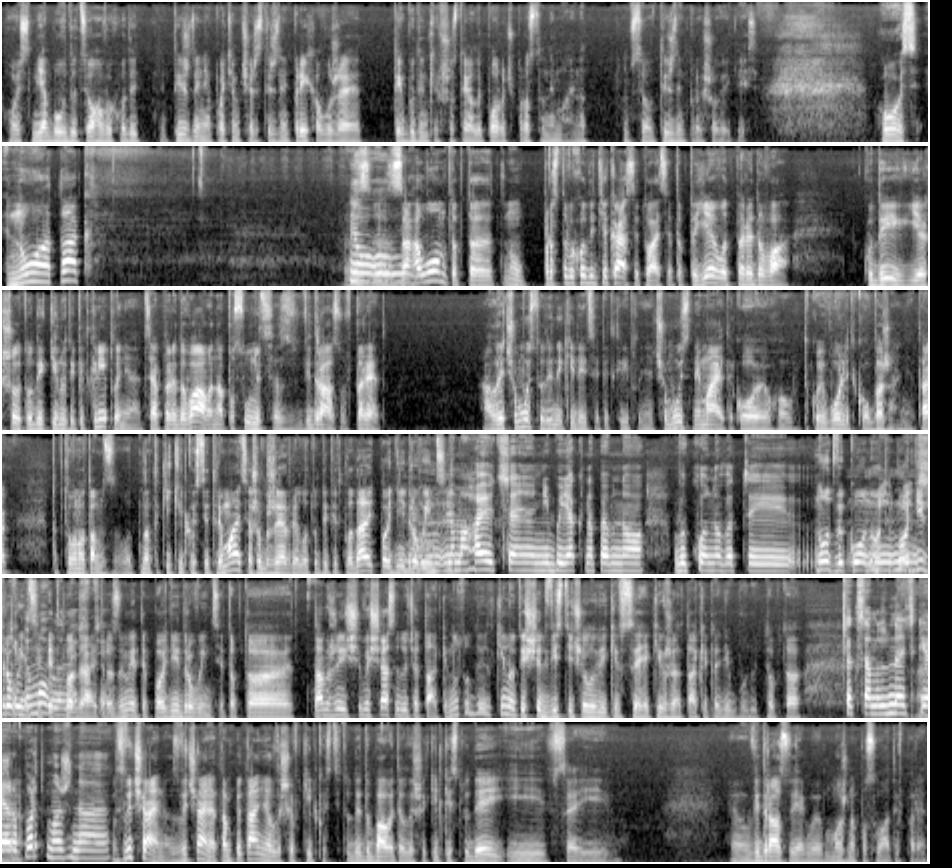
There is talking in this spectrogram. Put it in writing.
Ось я був до цього виходить тиждень, а потім через тиждень приїхав, уже тих будинків, що стояли поруч, просто немає. На все, тиждень пройшов якийсь. Ось. Ну а так. Ну- Загалом, тобто, ну, просто виходить яка ситуація? Тобто є от передова, куди, якщо туди кинути підкріплення, ця передова вона посунеться відразу вперед. Але чомусь туди не кидається підкріплення, чомусь немає такого, такої волі, такого бажання. Так? Тобто воно там от на такій кількості тримається, щоб жевріло, туди підкладають по одній дровинці. Намагаються ніби як, напевно, виконувати. Ну, от виконувати, по одній дровинці підкладають, розумієте, по одній дровинці. Тобто там же і весь час ідуть атаки. Ну туди кинути ще 200 чоловік і все, які вже атаки тоді будуть. Тобто, Так само Донецький Е, аеропорт можна. звичайно, звичайно, там питання лише в кількості. Туди додати лише кількість людей і все, і е, відразу якби можна посувати вперед.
